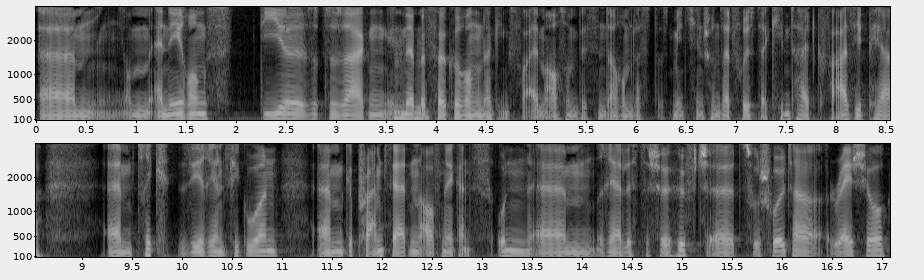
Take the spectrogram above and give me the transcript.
ähm, um Ernährungsstil sozusagen in mhm. der Bevölkerung. Da ging es vor allem auch so ein bisschen darum, dass das Mädchen schon seit frühester Kindheit quasi per ähm, Trickserienfiguren ähm, geprimed werden auf eine ganz unrealistische ähm, Hüft-zu-Schulter-Ratio.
